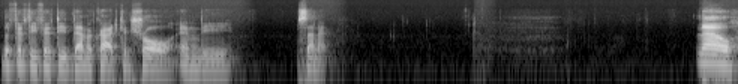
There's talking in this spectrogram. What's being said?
the 50 50 Democrat control in the Senate. Now,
